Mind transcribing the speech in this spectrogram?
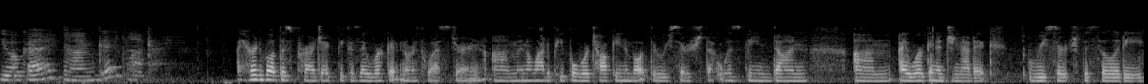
You okay? I'm good. Okay. I heard about this project because I work at Northwestern, um, and a lot of people were talking about the research that was being done. Um, I work in a genetic research facility,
